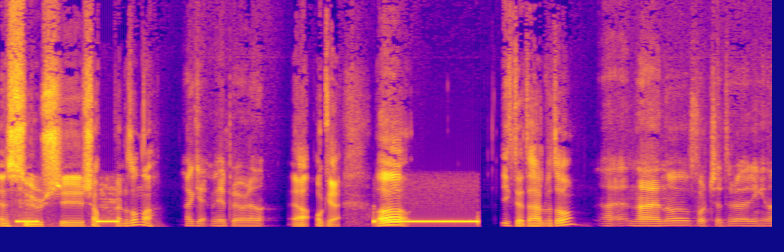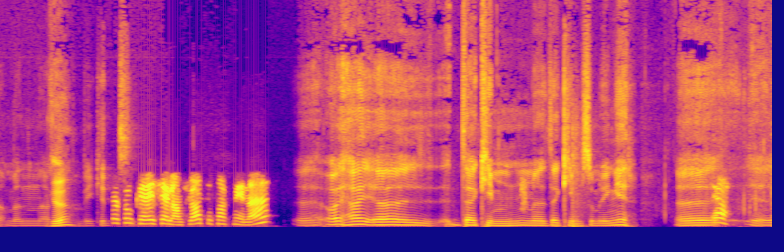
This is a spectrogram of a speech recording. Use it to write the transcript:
en sushisjappe eller noe sånt, da? Ok, vi prøver det, da. Ja, ok. Da, Gikk det til helvete òg? Nei, nei, nå fortsetter det å ringe, da. Men Ok. hvilket Det OK, Kiellandsflat, og snakk med Ine. Eh, Oi, hei. Uh, det, er Kim, det er Kim som ringer. Eh, Ja. jeg,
